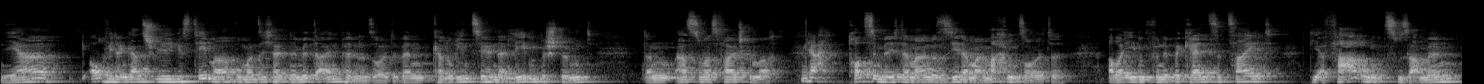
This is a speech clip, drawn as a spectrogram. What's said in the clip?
ja, auch wieder ein ganz schwieriges Thema, wo man sich halt in der Mitte einpendeln sollte. Wenn Kalorienzählen dein Leben bestimmt, dann hast du was falsch gemacht. Ja. Trotzdem bin ich der Meinung, dass es jeder mal machen sollte. Aber eben für eine begrenzte Zeit die Erfahrung zu sammeln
